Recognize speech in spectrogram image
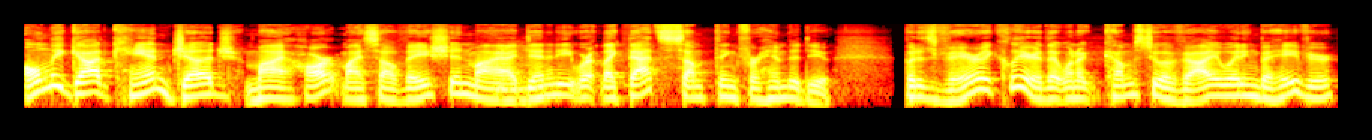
only God can judge my heart, my salvation, my Mm-hmm. identity. Where like that's something for Him to do. But it's very clear that when it comes to evaluating behavior,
